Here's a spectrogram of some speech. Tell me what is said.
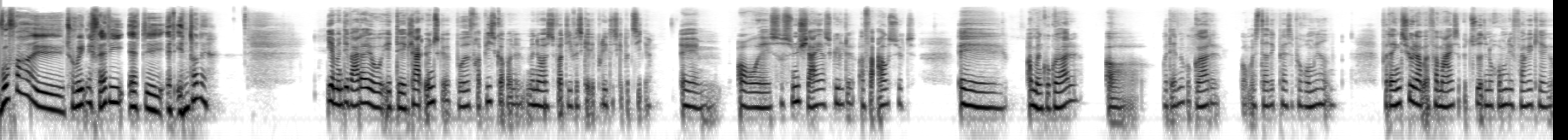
hvorfor øh, tog du egentlig fat i at, øh, at ændre det? Jamen, det var der jo et øh, klart ønske, både fra biskopperne, men også fra de forskellige politiske partier. Øhm, og øh, så synes jeg, jeg skyldte at få afsøgt, øh, om man kunne gøre det, og hvordan man kunne gøre det, hvor man stadigvæk passer på rummeligheden. For der er ingen tvivl om, at for mig så betyder den rummelige folkekirke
